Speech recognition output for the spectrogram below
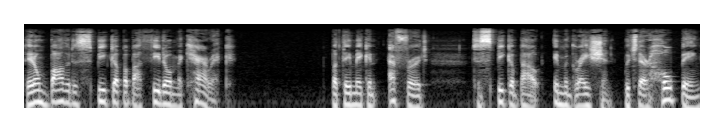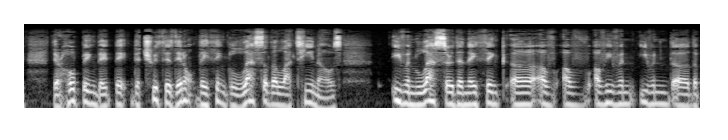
They don't bother to speak up about Theodore McCarrick, but they make an effort to speak about immigration, which they're hoping they're hoping they, they the truth is they don't they think less of the Latinos, even lesser than they think uh, of of of even even the, the,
